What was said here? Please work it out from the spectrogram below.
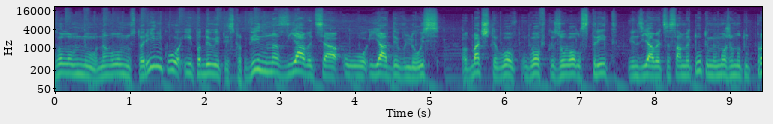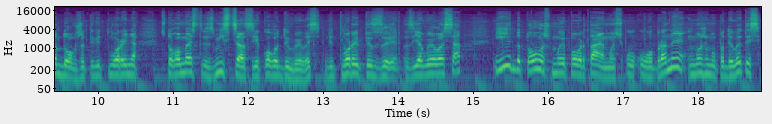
головну на головну сторінку і подивитись тут. Він у нас з'явиться у Я дивлюсь. От бачите, Вовк, Вовк з Уолл-стріт, він з'явиться саме тут, і ми можемо тут продовжити відтворення з того місця, з місця, з якого дивились. Відтворити з з'явилося. І до того ж ми повертаємось у обране і можемо подивитись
